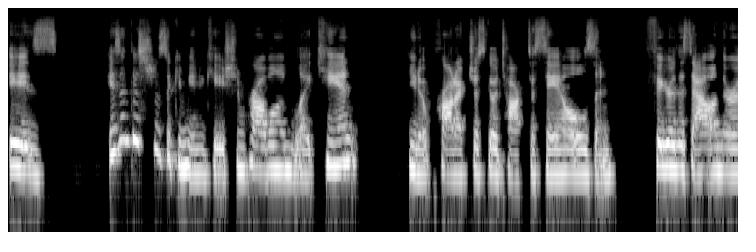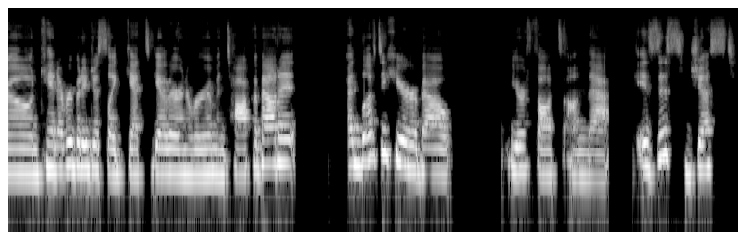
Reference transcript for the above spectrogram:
is isn't this just a communication problem? Like, can't, you know, product just go talk to sales and figure this out on their own? Can't everybody just like get together in a room and talk about it? I'd love to hear about your thoughts on that. Is this just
